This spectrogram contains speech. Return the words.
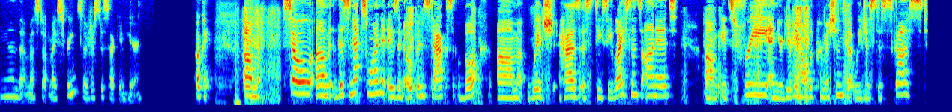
And that messed up my screen, so just a second here. Okay, um, so um, this next one is an OpenStax book, um, which has a CC license on it. Um, it's free and you're given all the permissions that we just discussed.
